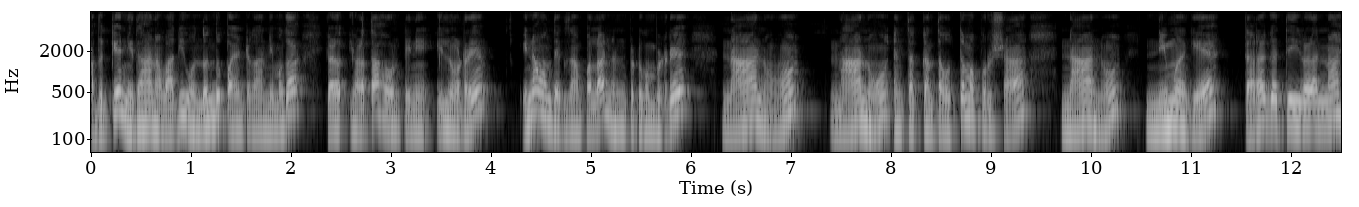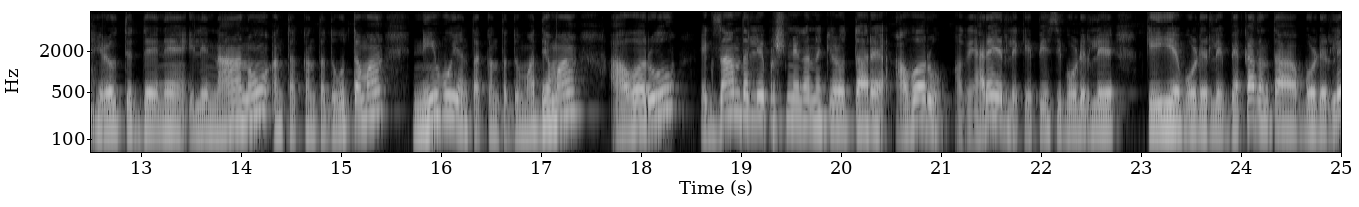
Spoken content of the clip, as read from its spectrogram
ಅದಕ್ಕೆ ನಿಧಾನವಾಗಿ ಒಂದೊಂದು ಪಾಯಿಂಟ್ಗಳನ್ನು ನಿಮಗೆ ಹೇಳ, ಹೇಳ್ತಾ ಹೊಂಟೀನಿ. ಇಲ್ಲಿ ನೋಡ್ರಿ. ಇನ್ನೂ ಒಂದು ಎಕ್ಸಾಂಪಲ ನೆನ್ಪಿಟ್ಕೊಂಡ್ಬಿಡ್ರಿ ನಾನು ನಾನು ಎಂತಕ್ಕಂಥ ಉತ್ತಮ ಪುರುಷ, ನಾನು ನಿಮಗೆ ತರಗತಿಗಳನ್ನು ಹೇಳುತ್ತಿದ್ದೇನೆ. ಇಲ್ಲಿ ನಾನು ಅಂತಕ್ಕಂಥದ್ದು ಉತ್ತಮ, ನೀವು ಎಂತಕ್ಕಂಥದ್ದು ಮಧ್ಯಮ. ಅವರು ಎಕ್ಸಾಮ್ದಲ್ಲಿ ಪ್ರಶ್ನೆಗಳನ್ನು ಕೇಳುತ್ತಾರೆ. ಅವರು, ಅದು ಯಾರೇ ಇರಲಿ K P S C board ಇರಲಿ ಕೆ ಇ ಎ ಬೋರ್ಡ್ ಇರಲಿ, ಬೇಕಾದಂಥ ಬೋರ್ಡ್ ಇರಲಿ,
